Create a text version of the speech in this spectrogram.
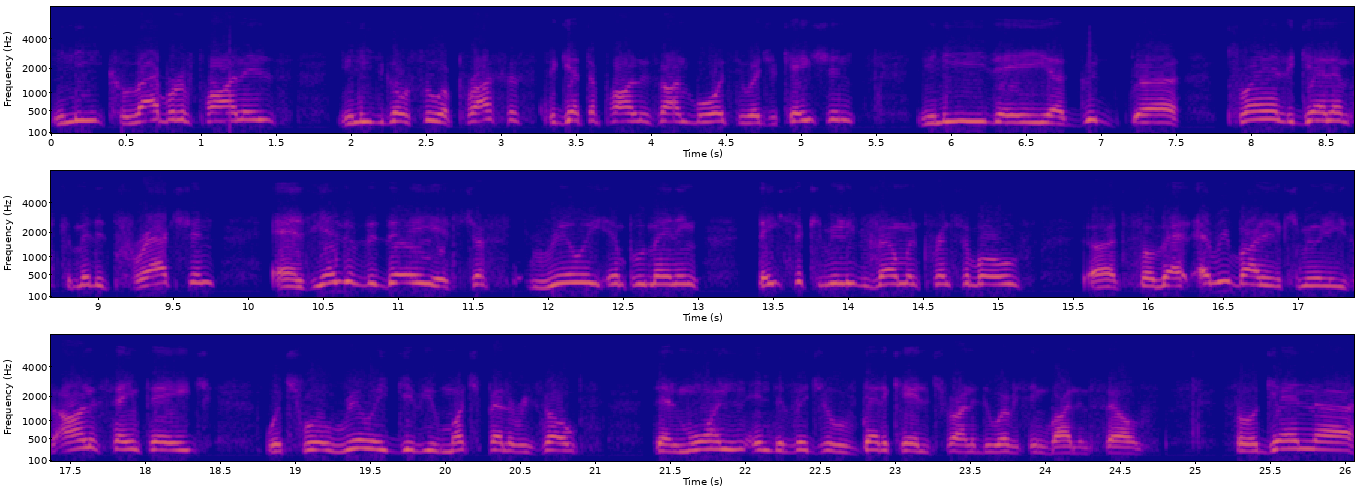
you need collaborative partners. You need to go through a process to get the partners on board through education. You need a, a good uh, plan to get them committed for action. And at the end of the day, it's just really implementing basic community development principles uh, so that everybody in the community is on the same page, which will really give you much better results than one individual who's dedicated trying to do everything by themselves. So again, uh,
